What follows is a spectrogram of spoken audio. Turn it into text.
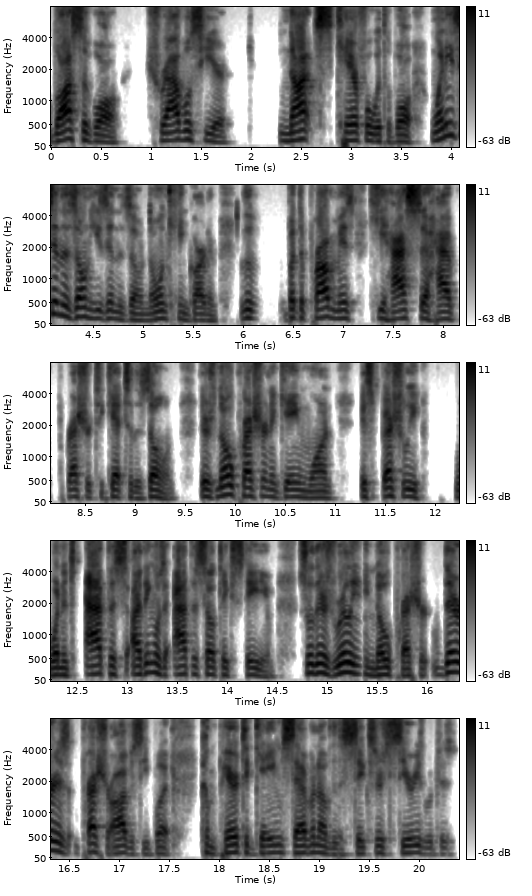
lost the ball, travels here, not careful with the ball. When he's in the zone, he's in the zone. No one can guard him. But the problem is he has to have pressure to get to the zone. There's no pressure in a game one, especially when it's at this. I think it was at the Celtics Stadium. So there's really no pressure. There is pressure, obviously, but compared to game seven of the Sixers series, which is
